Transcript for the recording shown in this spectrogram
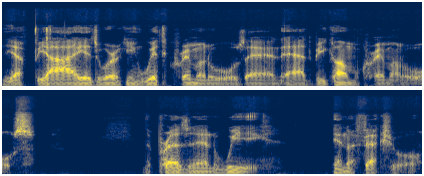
The FBI is working with criminals and has become criminals. The president weak, ineffectual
